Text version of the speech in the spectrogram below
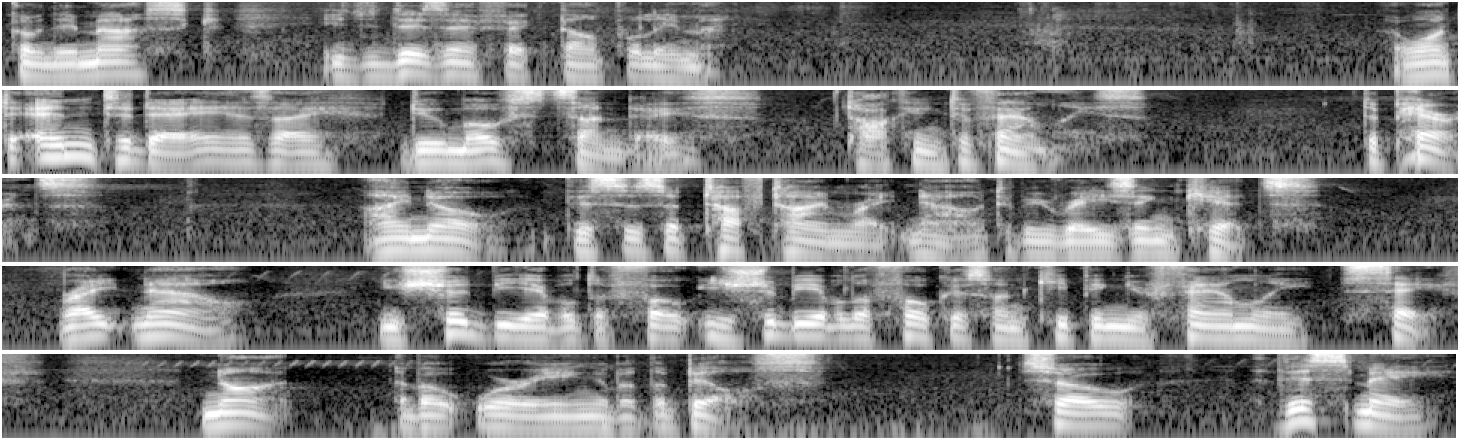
comme des masques et du désinfectant pour les mains. I want to end today, as I do most Sundays, talking to families, to parents. I know this is a tough time right now to be raising kids. Right now, you should be able to fo- you should be able to focus on keeping your family safe, not about worrying about the bills. So, this May,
